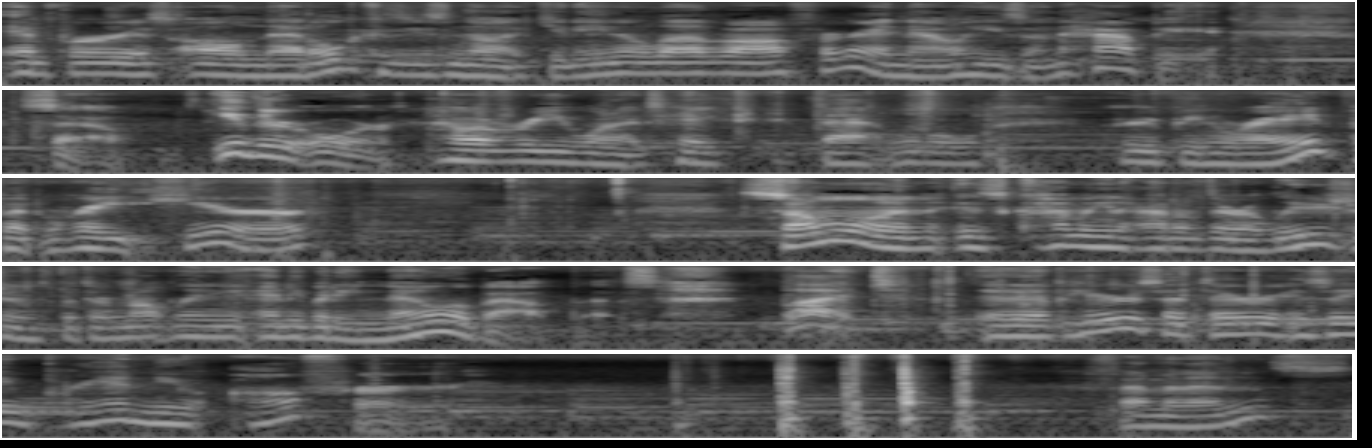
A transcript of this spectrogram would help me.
Emperor is all nettled because he's not getting a love offer, and now he's unhappy. So, either or, however you want to take that little grouping right. But right here, someone is coming out of their illusions, but they're not letting anybody know about this. But it appears that there is a brand new offer. Feminines,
